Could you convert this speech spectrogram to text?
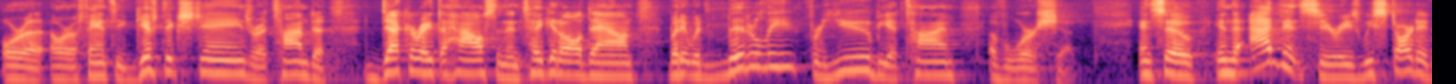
or a, or a fancy gift exchange or a time to decorate the house and then take it all down, but it would literally, for you, be a time of worship. And so in the Advent series, we started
